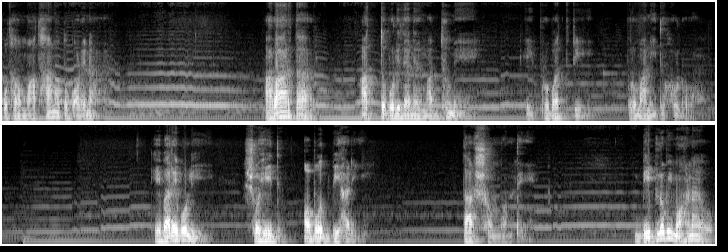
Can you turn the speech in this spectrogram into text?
কোথাও মাথা নত করে না, আবার তার আত্মবলিদানের মাধ্যমে এই প্রবাদটি প্রমাণিত হল। এবারে বলি, শহীদ অবধ বিহারী, তার সম্বন্ধে। বিপ্লবী মহানায়ক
